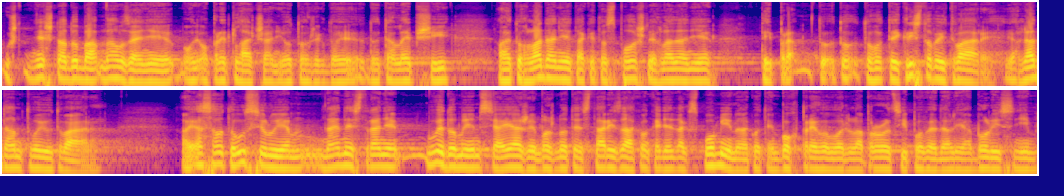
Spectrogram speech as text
už dnešná doba naozaj nie je o, o pretláčaní, o tom, že kto je, kto je ten lepší, ale to hľadanie, takéto spoločné hľadanie tej, to, to, toho, tej Kristovej tváre. Ja hľadám tvoju tvár. A ja sa o to usilujem. Na jednej strane uvedomujem si aj ja, že možno ten starý zákon, keď je tak spomína, ako ten Boh prehovoril a proroci povedali a boli s ním,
